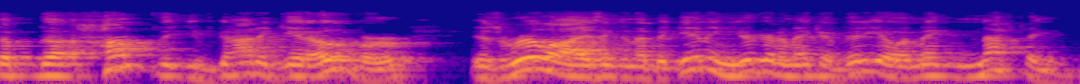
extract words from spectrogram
the, the hump that you've got to get over is realizing in the beginning, you're going to make a video and make nothing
